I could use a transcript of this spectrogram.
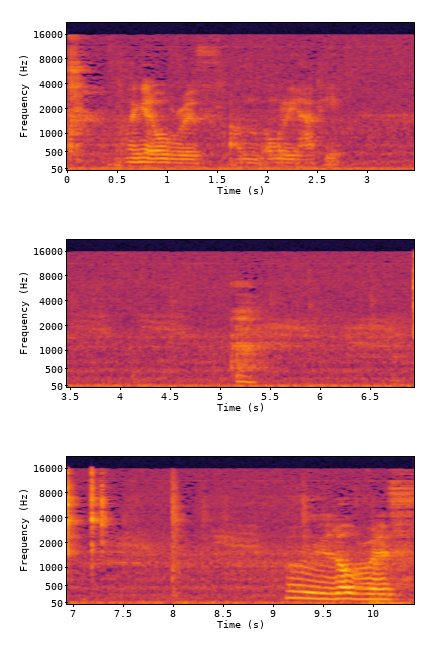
If I get over with, I'm, I'm be happy. It's over with.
